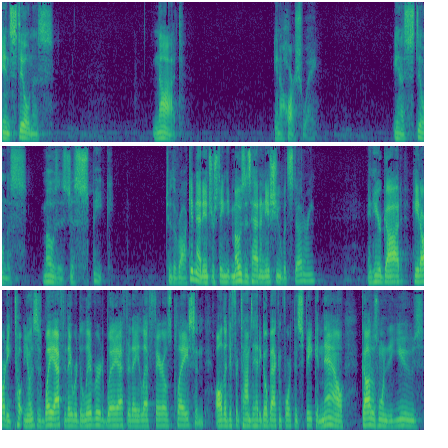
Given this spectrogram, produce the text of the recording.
in stillness, not in a harsh way. In a stillness, Moses, just speak to the rock. Isn't that interesting? Moses had an issue with stuttering. And here, God, He had already told, you know, this is way after they were delivered, way after they left Pharaoh's place, and all the different times they had to go back and forth and speak. And now, God was wanting to use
